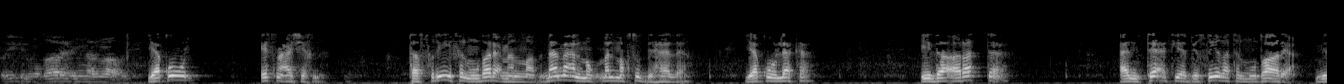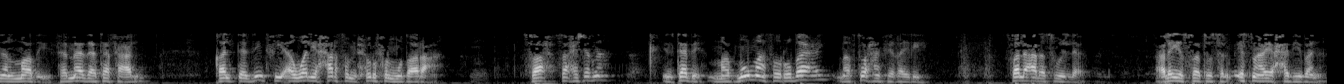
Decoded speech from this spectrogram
تصريف المضارع من الماضي؟ يقول اسمع يا شيخنا. تصريف المضارع من الماضي. ما مع الم- ما المقصود بهذا؟ يقول لك إذا أردت أن تأتي بصيغة المضارع من الماضي فماذا تفعل؟ قال تزيد في أول حرف من حروف المضارعة. صح؟ صح يا شيخنا؟ انتبه مضمومة في الرباعي مفتوحا في غيره. صل على رسول الله. عليه الصلاة والسلام. اسمع يا حبيبنا.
